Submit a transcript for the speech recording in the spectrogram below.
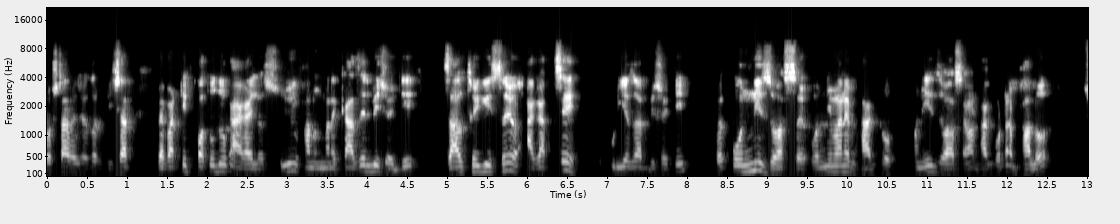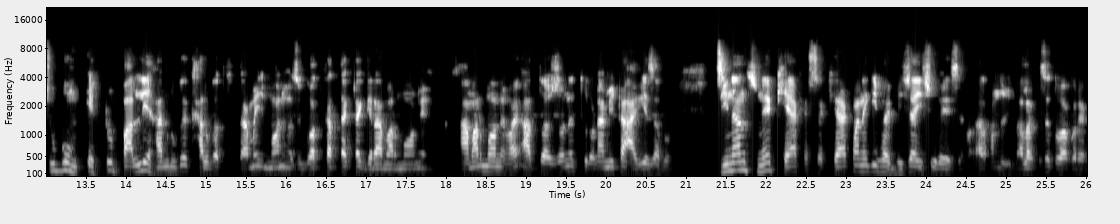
রোস্টার হয়েছে, তোর ভিসার ব্যাপারটি কতদূর আগাইলো? সুইয়প হানুন মানে কাজের বিষয়টি জাল থয়ে গেছে, আগাচ্ছে, পুড়িয়ে যাওয়ার বিষয়টি। অন্যি জোয়াচ্ছে অন্যি মানে ভাগ্য। অন্যি জোয়াচ্ছে আমার ভাগ্যটা ভালো। চুবুম, একটু পারলে হানগুকে খাল গত আমি মনে হচ্ছে গতকাতটা একটা গ্রামার মনে আমার মনে হয় আর দশ জনের তুলনায় আমি একটু আগে যাব। জিনান শুনে খেয়াক আছে। খেয়াক মানে কি ভাই? ভিসা ইস্যু হয়েছে আলহামদুলিল্লাহ, আল্লাহর কাছে দোয়া করেন।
